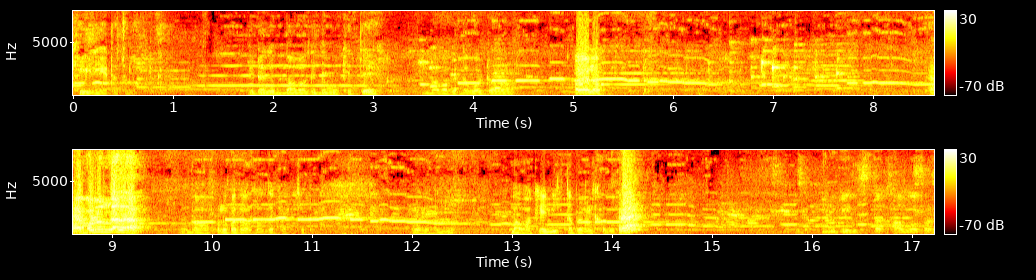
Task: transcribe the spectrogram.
খেয়ে নিই এটা চলো। এটাকে বাবাকে দেবো খেতে। বাবাকে দেবো এটা না হবে না। হ্যাঁ বলুন দাদা। বাবা ফোনে কথা বলতে বলতে খাচ্ছে। দিল বাবা খেয়ে নিক তারপর আমি খাব। হ্যাঁ? খাব এখন।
